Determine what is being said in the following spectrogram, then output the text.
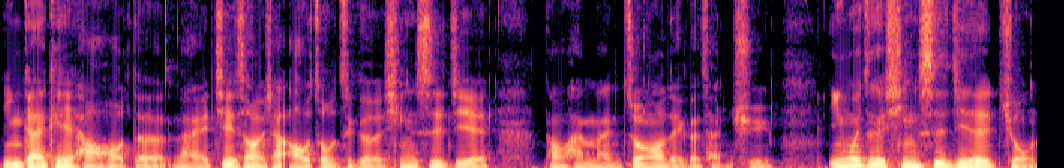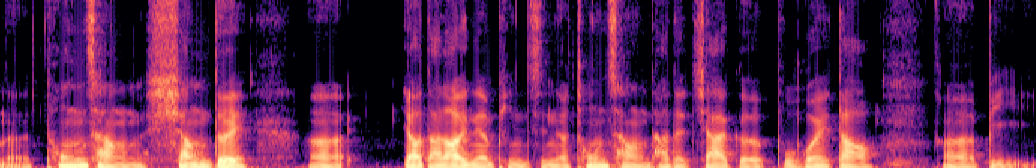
应该可以好好的来介绍一下澳洲这个新世界，然后还蛮重要的一个产区。因为这个新世界的酒呢，通常相对呃要达到一定的品质呢，通常它的价格不会到。呃，比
